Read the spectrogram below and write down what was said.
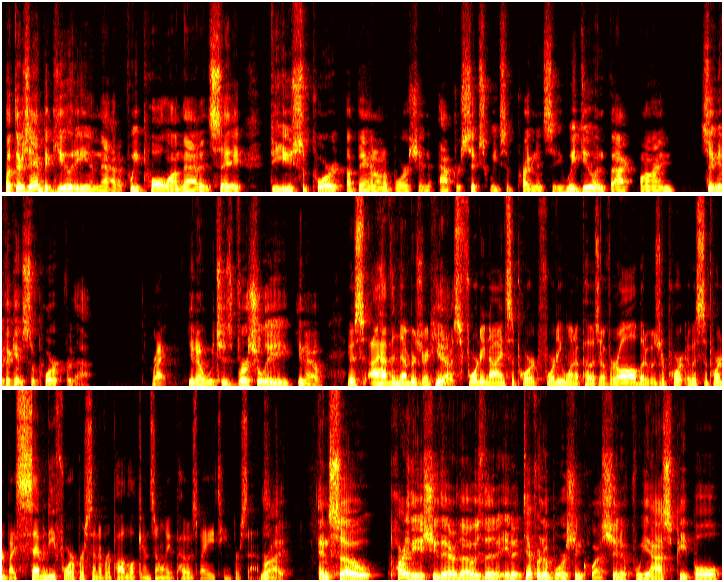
But there's ambiguity in that. If we poll on that and say, do you support a ban on abortion after six weeks of pregnancy? We do, in fact, find significant support for that. Right. You know, which is virtually, you know, it was I have the numbers right here. Yeah. It was 49 support, 41 opposed overall, but it was report it was supported by 74% of Republicans, only opposed by 18%. Right. And so part of the issue there, though, is that in a different abortion question, if we ask people,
